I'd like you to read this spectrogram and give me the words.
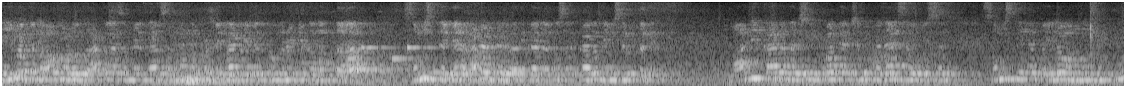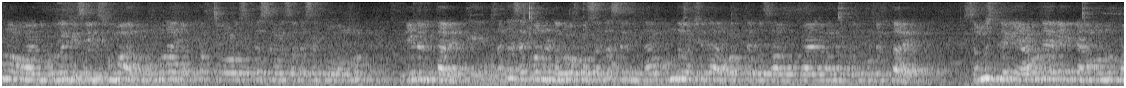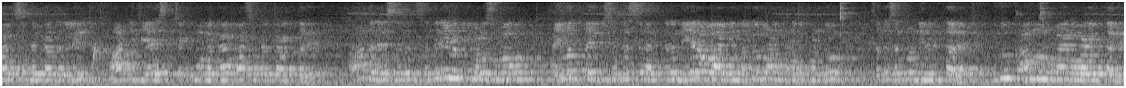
ಈ ಬಗ್ಗೆ ನಾವು ನೋಡೋದು ದಾಖಲೆ ಸಮೇತ ಸಂಬಂಧಪಟ್ಟ ಇಲಾಖೆಗೆ ದೂರು ನೀಡಿದ ನಂತರ ಸಂಸ್ಥೆಗೆ ಆಡಳಿತ ಅಧಿಕಾರಿಯನ್ನು ಸರ್ಕಾರ ನೇಮಿಸಿರುತ್ತದೆ. ಮಾಜಿ ಕಾರ್ಯದರ್ಶಿ ಉಪಾಧ್ಯಕ್ಷರು ಪ್ರಜಾಯಿಸಲು ಸಂಸ್ಥೆಯ ಬೈಲವನ್ನು ಸಂಪೂರ್ಣವಾಗಿ ಉಲ್ಲಂಘಿಸಿ ಸುಮಾರು ನೂರ ಎಪ್ಪತ್ತೇಳು ಸದಸ್ಯರ ಸದಸ್ಯತ್ವವನ್ನು ನೀಡಿರುತ್ತಾರೆ. ಸದಸ್ಯತ್ವ ನೀಡಲು ಒಬ್ಬ ಸದಸ್ಯರಿಂದ ಒಂದು ಲಕ್ಷದ ಅರವತ್ತೆರಡು ಸಾವಿರ ರೂಪಾಯಿಗಳನ್ನು ಪಡೆದುಕೊಂಡಿರುತ್ತಾರೆ. ಸಂಸ್ಥೆಗೆ ಯಾವುದೇ ರೀತಿಯ ಹಣವನ್ನು ಪಾವತಿಸಬೇಕಾದಲ್ಲಿ R T G S cheque ಮೂಲಕ ಪಾಲಿಸಬೇಕಾಗುತ್ತದೆ ಆದರೆ ಸದರಿ ವ್ಯಕ್ತಿಗಳು ಸುಮಾರು ಐವತ್ತೈದು ಸದಸ್ಯರ ಹತ್ತಿರ ನೇರವಾಗಿ ನಗದು ಹಣ ಪಡೆದುಕೊಂಡು ಸದಸ್ಯತ್ವ ನೀಡುತ್ತಾರೆ. ಇದು ಕಾನೂನು ಬಾಹಿರವಾಗಿರುತ್ತದೆ.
